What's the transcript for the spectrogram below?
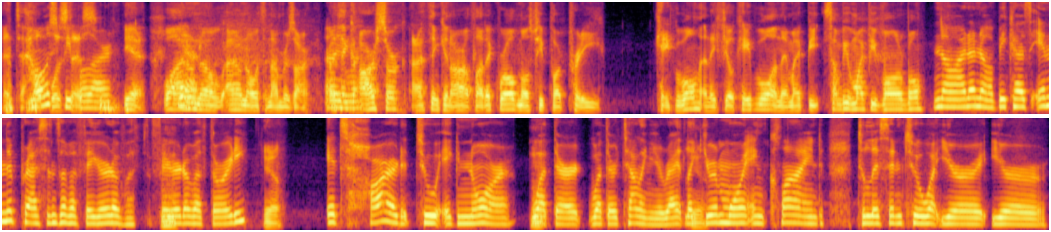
and to Most helplessness. people are. Yeah. Well, I don't know. I don't know what the numbers are. I think our circ- I think in our athletic world, most people are pretty capable and they feel capable, and they might be. Some people might be vulnerable. No, I don't know because in the presence of a figure of a figure mm. of authority, Yeah. it's hard to ignore mm. what they're what they're telling you, right? Like Yeah. you're more inclined to listen to what your your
